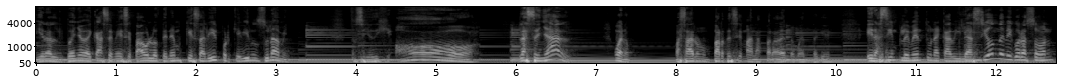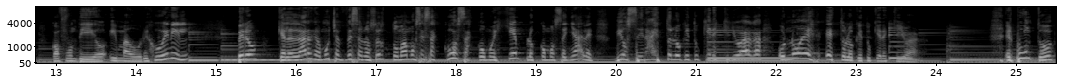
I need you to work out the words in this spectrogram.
y era el dueño de casa y me dice, Pablo, tenemos que salir porque viene un tsunami. Entonces yo dije, oh, la señal. Bueno, Pasaron un par de semanas para darme cuenta que era simplemente una cavilación de mi corazón, confundido, inmaduro y juvenil, pero que a la larga muchas veces nosotros tomamos esas cosas como ejemplos, como señales. Dios, ¿será esto lo que tú quieres que yo haga o no es esto lo que tú quieres que yo haga? El punto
